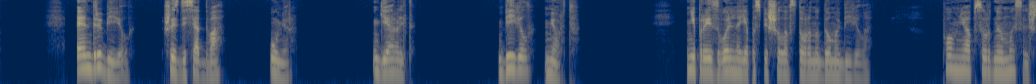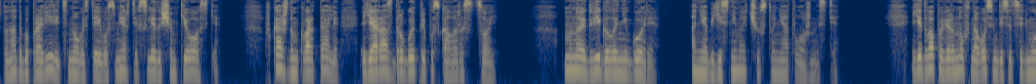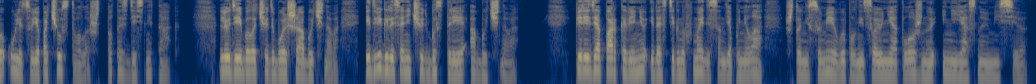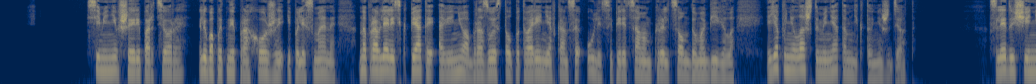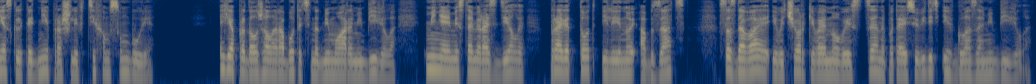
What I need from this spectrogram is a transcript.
Эндрю Бивилл, 62, умер. Геральт. Бивилл мертв. Непроизвольно я поспешила в сторону дома Бивилла. Помню абсурдную мысль, что надо бы проверить новость о его смерти в следующем киоске. В каждом квартале я раз-другой припускала рысцой. Мной двигало не горе — а необъяснимое чувство неотложности. Едва повернув на 87-ю улицу, я почувствовала, что-то здесь не так. Людей было чуть больше обычного, и двигались они чуть быстрее обычного. Перейдя парк-авеню и достигнув Мэдисон, я поняла, что не сумею выполнить свою неотложную и неясную миссию. Семенившие репортеры, Любопытные прохожие и полисмены направлялись к Пятой авеню, образуя столпотворение в конце улицы перед самым крыльцом дома Бивила, и я поняла, что меня там никто не ждет. Следующие несколько дней прошли в тихом сумбуре. Я продолжала работать над мемуарами Бивила, меняя местами разделы, правя тот или иной абзац, создавая и вычеркивая новые сцены, пытаясь увидеть их глазами Бивила.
